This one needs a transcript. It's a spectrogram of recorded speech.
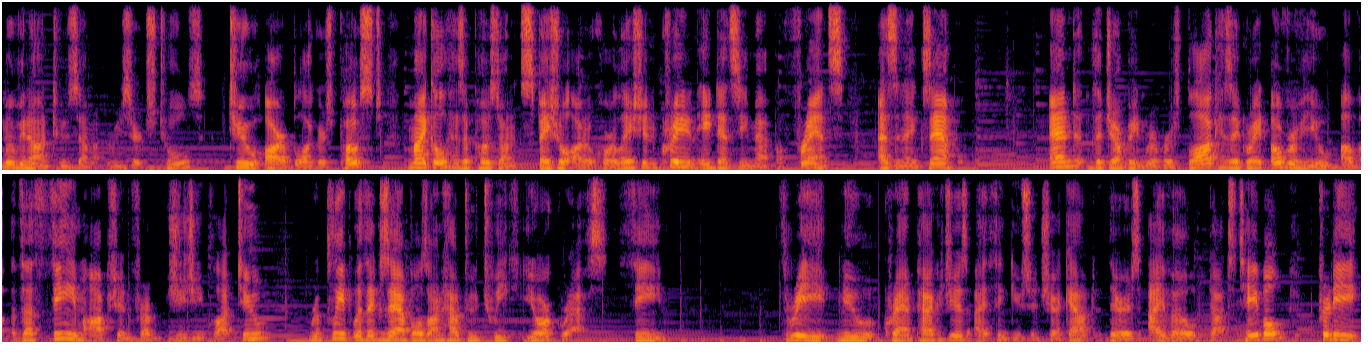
Moving on to some research tools. To our blogger's post, Michael has a post on spatial autocorrelation, creating a density map of France as an example. And the Jumping Rivers blog has a great overview of the theme option from ggplot2, replete with examples on how to tweak your graph's theme three new CRAN packages I think you should check out. There's ivo.table, pretty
